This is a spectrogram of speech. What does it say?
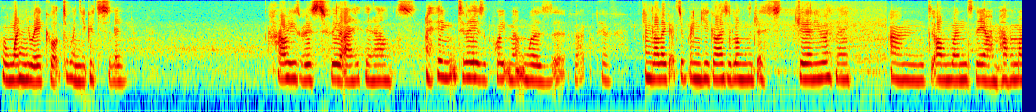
from when you wake up to when you go to sleep. How are you supposed to feel anything else? I think today's appointment was effective. I'm glad I get to bring you guys along the journey with me. And on Wednesday I'm having my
